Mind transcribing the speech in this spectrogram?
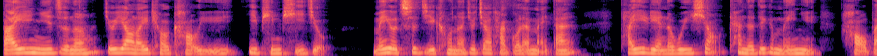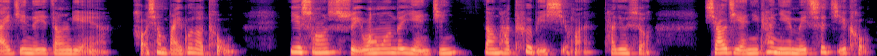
白衣女子呢就要了一条烤鱼，一瓶啤酒，没有吃几口呢，就叫他过来买单。他一脸的微笑，看着这个美女，好白净的一张脸呀，好像白过了头，一双水汪汪的眼睛让他特别喜欢。他就说：“小姐，你看你也没吃几口，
